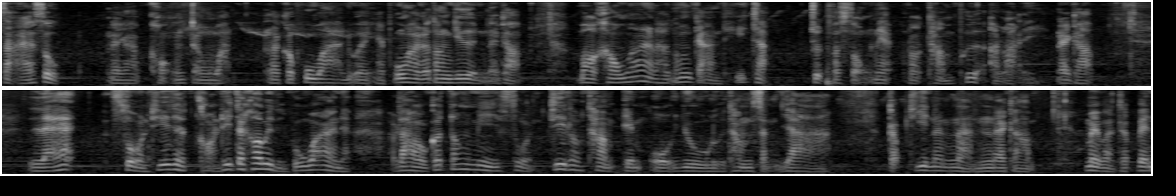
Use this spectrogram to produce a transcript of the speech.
สาธารณสุขนะครับของจังหวัดแล้วก็ผู้ว่าด้วยผู้ว่าก็ต้องยื่นนะครับ บอกเขาว่าเราต้องการที่จะจุดประสงค์เนี่ยเราทำเพื่ออะไรนะครับ และส่วนที่จะก่อนที่จะเข้าไปถึงผู้ว่าเนี่ยเราก็ต้องมีส่วนที่เราทำ MOU หรือทำสัญญากับที่นั้นๆนะครับ ไม่ว่าจะเป็น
